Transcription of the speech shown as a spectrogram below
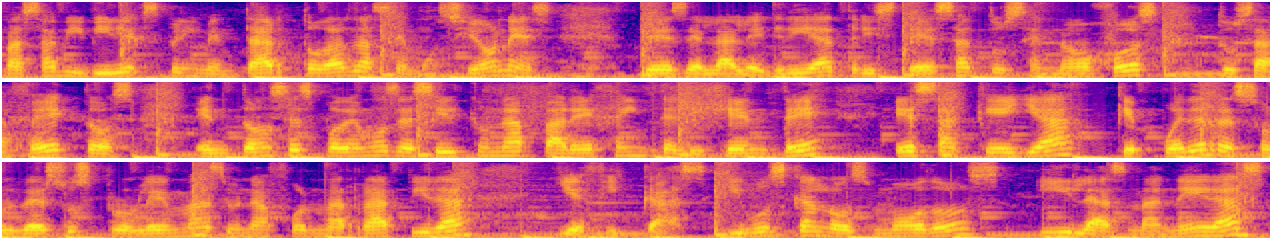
vas a vivir y experimentar todas las emociones, desde la alegría, tristeza, tus enojos, tus afectos. Entonces podemos decir que una pareja inteligente es aquella que puede resolver sus problemas de una forma rápida y eficaz. Y buscan los modos y las maneras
